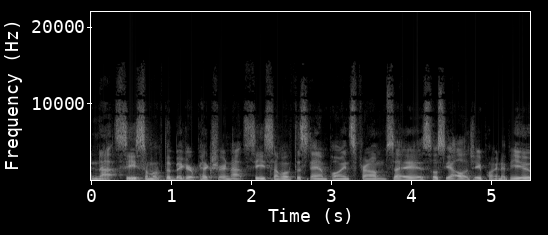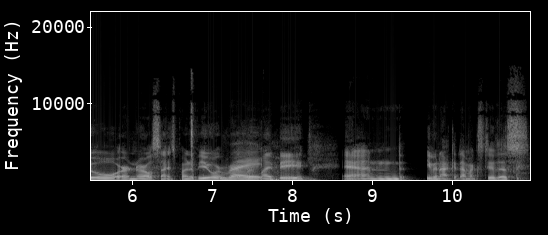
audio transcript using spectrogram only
not see some of the bigger picture, not see some of the standpoints from, say, a sociology point of view or neuroscience point of view or whatever Right. it might be. And even academics do this.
